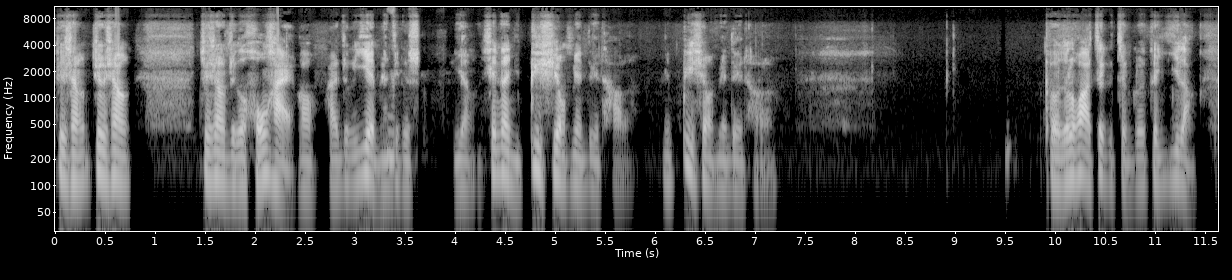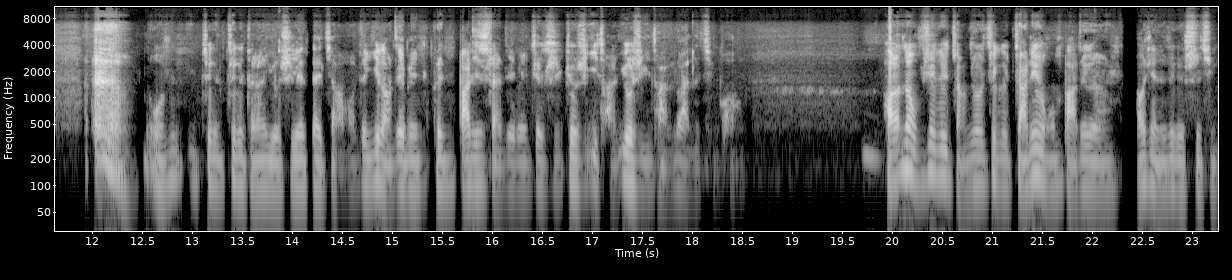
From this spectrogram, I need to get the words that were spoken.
就像就像就像这个红海啊、哦，还有这个叶门这个事一样，现在你必须要面对它了，你必须要面对它了。否则的话，这个整个跟伊朗，我们这个这个等下有时间再讲哦。这伊朗这边跟巴基斯坦这边就是就是一团又是一团乱的情况。好了，那我们现在就讲说这个，假定我们把这个朝鲜的这个事情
